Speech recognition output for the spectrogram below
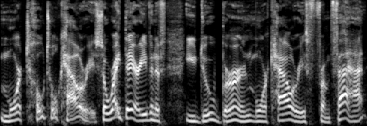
more total calories. So, right there, even if you do burn more calories from fat,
